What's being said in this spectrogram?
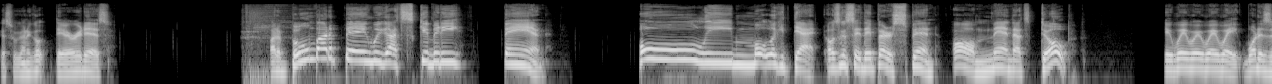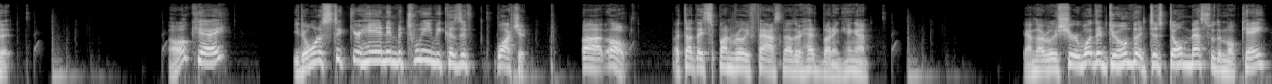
Guess we're gonna go. There it is. Bada boom, bada bang, we got Skibidi Fan. Holy mo- look at that. I was gonna say they better spin. Oh man, that's dope. Okay, wait, wait, wait, wait. What is it? Okay. You don't want to stick your hand in between because if watch it. Uh oh. I thought they spun really fast. Now they're headbutting. Hang on. I'm not really sure what they're doing, but just don't mess with them, okay?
